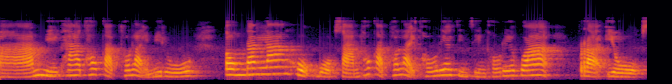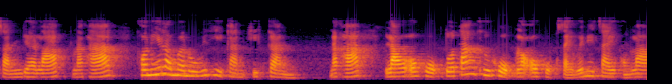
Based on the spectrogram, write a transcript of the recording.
3 มีค่าเท่ากับเท่าไหร่ไม่รู้ ตรงด้านล่าง 6 บวก 3 เท่ากับเท่าไหร่เขาเรียกจริง ๆ เขาเรียกว่า ประโยคสัญญลักษณ์นะคะ คราวนี้เรามาดูวิธีการคิดกันนะคะ เราเอา 6 ตัวตั้งคือ 6 เราเอา 6 ใส่ไว้ในใจของเรา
